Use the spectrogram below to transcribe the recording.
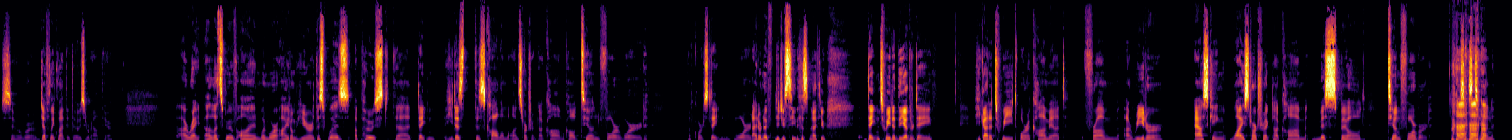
So we're definitely glad that those are out there. All right, uh, let's move on. One more item here. This was a post that Dayton, he does this column on Star Trek.com called 10 Forward. Of course, Dayton Ward. I don't know if, did you see this, Matthew? Dayton tweeted the other day. He got a tweet or a comment from a reader asking why Star Trek.com misspelled 10 Forward. Because it's 10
